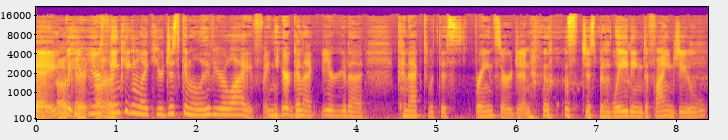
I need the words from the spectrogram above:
PTA. guy. But you're, you're all right. thinking like you're just going to live your life, and you're gonna you're gonna connect with this brain surgeon who's just been waiting to find you,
